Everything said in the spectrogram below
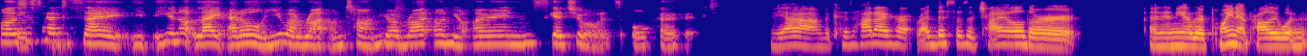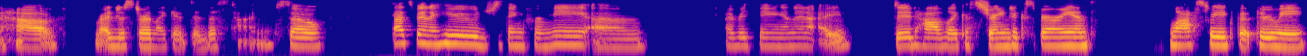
Well, I was just about to say, you're not late at all. You are right on time. You are right on your own schedule. It's all perfect. Yeah, because had I heard, read this as a child or at any other point, it probably wouldn't have registered like it did this time. So that's been a huge thing for me. Um, everything. And then I did have like a strange experience last week that threw me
